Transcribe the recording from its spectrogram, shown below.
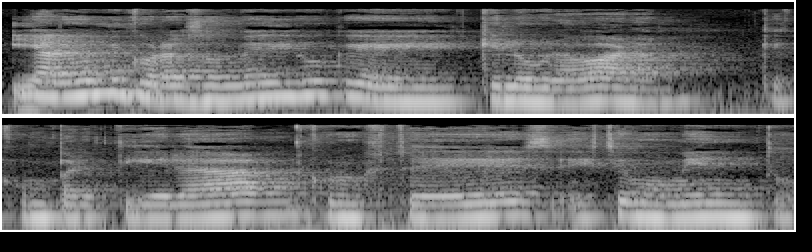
Y algo en mi corazón me dijo que, que lo grabara, que compartiera con ustedes este momento.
